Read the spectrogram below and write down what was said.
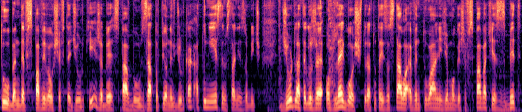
Tu będę wspawywał się w te dziurki, żeby spaw był zatopiony w dziurkach, a tu nie jestem w stanie zrobić dziur, dlatego że odległość, która tutaj została, ewentualnie gdzie mogę się wspawać, jest zbyt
